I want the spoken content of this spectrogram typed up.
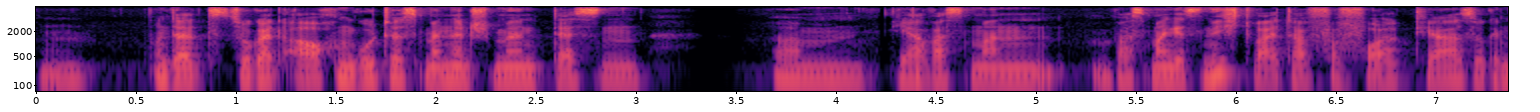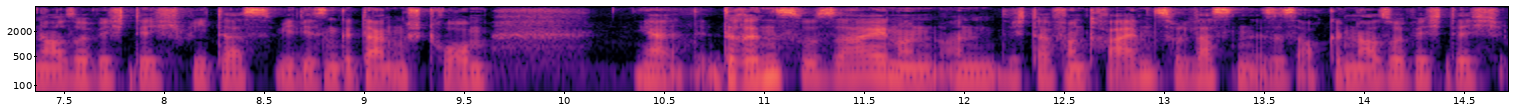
Hm. Und dazu gehört auch ein gutes Management dessen, ähm, ja, was man, was man jetzt nicht weiter verfolgt, ja, so genauso wichtig wie das, wie diesen Gedankenstrom ja, drin zu sein und, und sich davon treiben zu lassen, ist es auch genauso wichtig,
